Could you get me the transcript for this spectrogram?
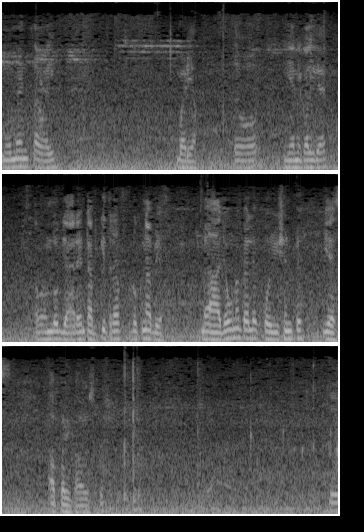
मोमेंट था भाई। बढ़िया। तो ये निकल गया। अब हम लोग जा रहे हैं टब की तरफ़। रुकना भी मैं आ जाऊँ ना पहले पोजीशन पे? यस अब पलटाओ इसको। तो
